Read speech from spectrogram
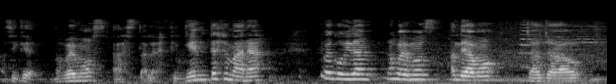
Así que nos vemos hasta la siguiente semana. Me cuidan, nos vemos, andiamo. Chao, chao.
